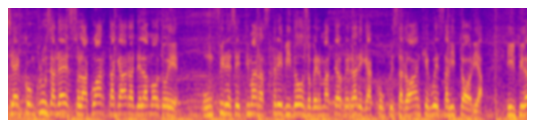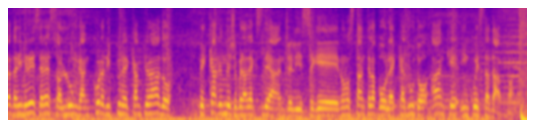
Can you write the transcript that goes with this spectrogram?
Si è conclusa adesso la quarta gara della Moto E un fine settimana strepitoso per Matteo Ferrari che ha conquistato anche questa vittoria. Il pilota rimenese adesso allunga ancora di più nel campionato, peccato invece per Alex De Angelis che nonostante la pole è caduto anche in questa tappa.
